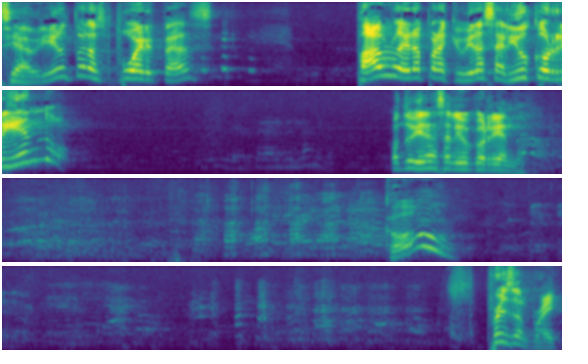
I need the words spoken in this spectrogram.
Se abrieron todas las puertas. Pablo era para que hubiera salido corriendo. ¿Cuántos hubieran salido corriendo? Go. prison break.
